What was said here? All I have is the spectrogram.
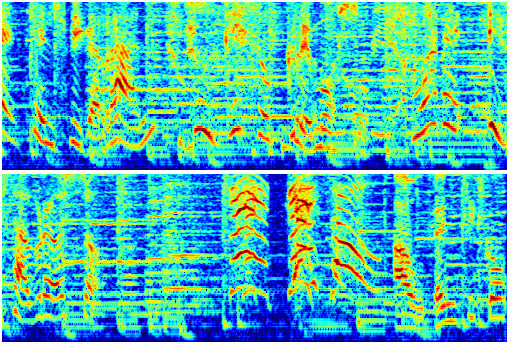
es? El cigarral, un queso cremoso, suave y sabroso. ¿Qué queso? auténtico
